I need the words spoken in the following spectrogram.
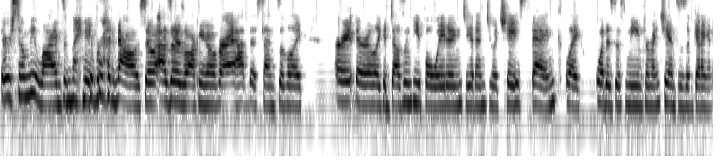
There's so many lines in my neighborhood now. So as I was walking over, I had this sense of like, all right, there are like a dozen people waiting to get into a Chase bank. Like, what does this mean for my chances of getting an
